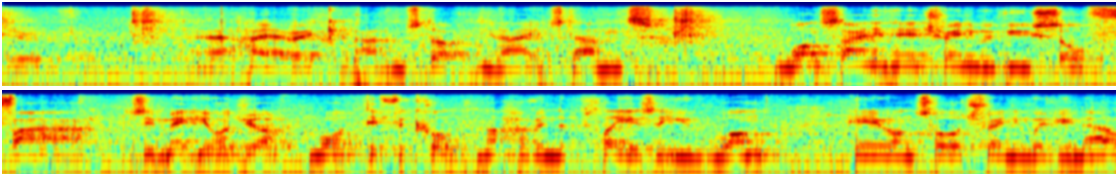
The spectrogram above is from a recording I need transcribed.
On you at the front. Uh, hi Erik, Adam Stock, United Stands. One signing here training with you so far, does it make your job more difficult not having the players that you want here on tour training with you now,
